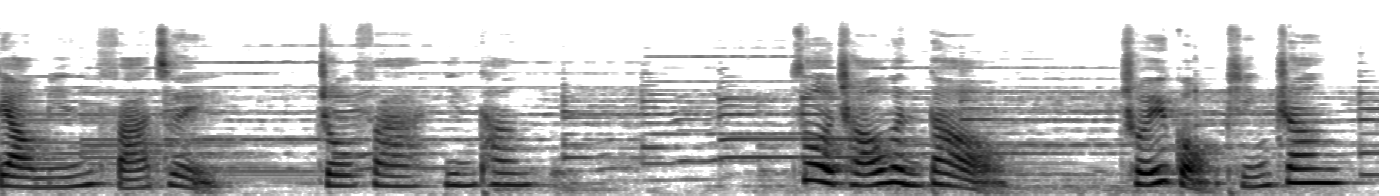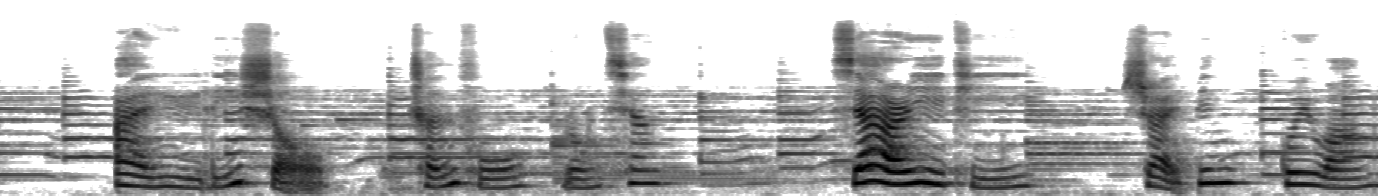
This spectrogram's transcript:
吊民伐罪，周发殷汤。坐朝问道，垂拱平章；爱欲离手，臣服戎羌。遐迩一体，率宾归王。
